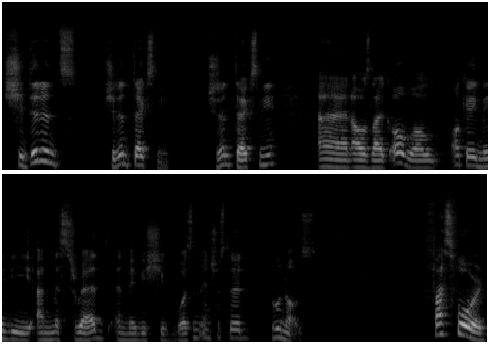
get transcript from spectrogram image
she didn't she didn't text me. She didn't text me and I was like, "Oh, well, okay, maybe I misread and maybe she wasn't interested. Who knows?" Fast forward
